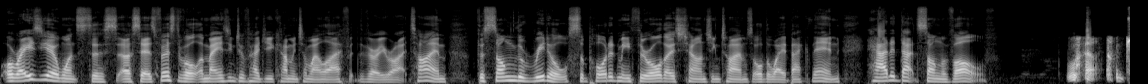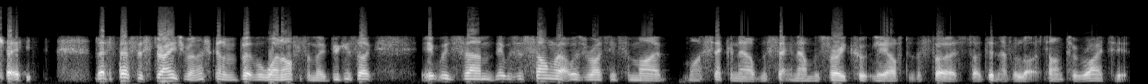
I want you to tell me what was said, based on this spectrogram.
Orazio wants to uh, says first of all, amazing to have had you come into my life at the very right time. The song The Riddle supported me through all those challenging times all the way back then. How did that song evolve? Well, okay, that's that's a strange one. That's kind of a bit of a one-off for me because like it was um it was a song that I was writing for my my second album. The second album was very quickly after the first, so I didn't have a lot of time to write it.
